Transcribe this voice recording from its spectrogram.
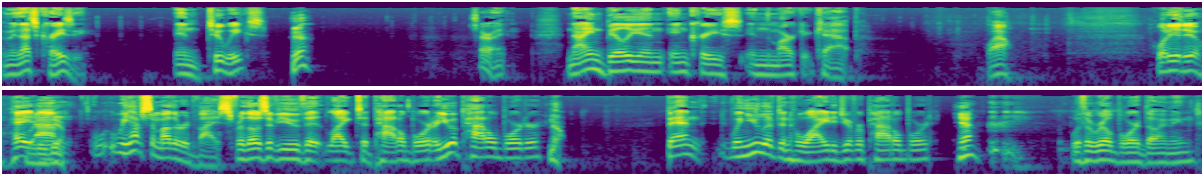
I mean, that's crazy. In two weeks? Yeah. It's all right. Nine billion increase in the market cap. Wow. What do you do? Hey, do you um, w- we have some other advice for those of you that like to paddleboard. Are you a paddleboarder? No. Ben, when you lived in Hawaii, did you ever paddleboard? Yeah. With a real board, though, I mean? and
